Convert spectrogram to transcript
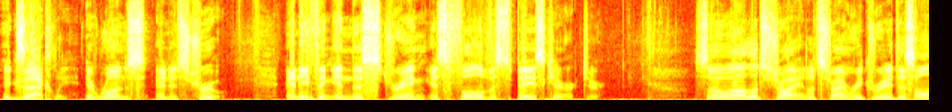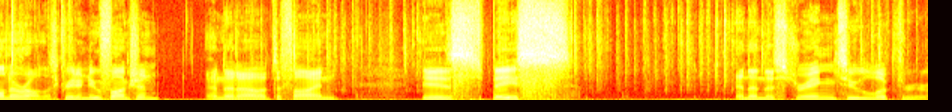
exactly. It runs and it's true. Anything in this string is full of a space character. So uh, let's try it. Let's try and recreate this all on our own. Let's create a new function and then I'll define is space and then the string to look through.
